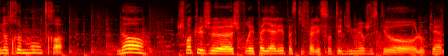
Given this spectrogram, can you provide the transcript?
Notre montre. Non Je crois que je, je pourrais pas y aller parce qu'il fallait sauter du mur jusqu'au local.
